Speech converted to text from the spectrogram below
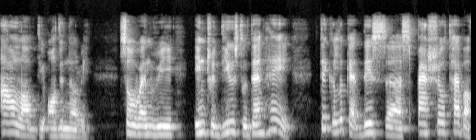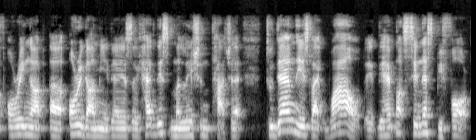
out of the ordinary. So when we introduce to them, hey, take a look at this uh, special type of origami. Uh. There is a, have this Malaysian touch. That to them it's like wow, they have not seen this before.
